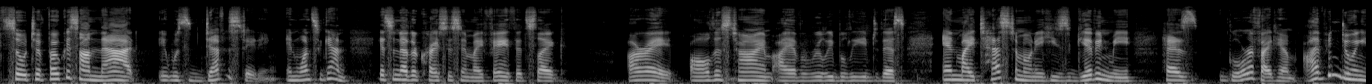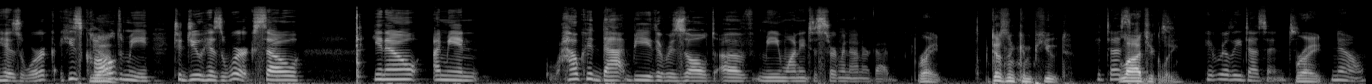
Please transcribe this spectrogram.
so to focus on that, it was devastating. And once again, it's another crisis in my faith. It's like, all right, all this time I have really believed this. And my testimony he's given me has glorified him. I've been doing his work. He's called yeah. me to do his work. So, you know, I mean, how could that be the result of me wanting to serve and honor God? Right. It doesn't compute. It doesn't. logically. It really doesn't. Right. No.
